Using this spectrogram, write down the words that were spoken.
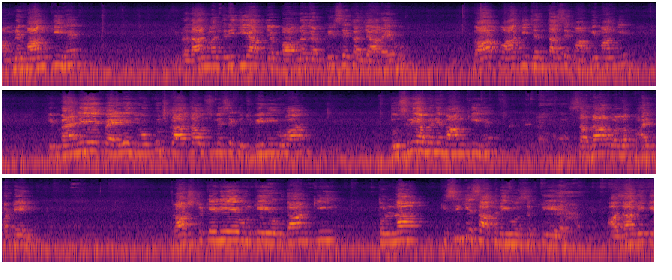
हमने मांग की है कि प्रधानमंत्री जी, आप जब भावनगर फिर से कल जा रहे हो तो आप वहाँ की जनता से माफ़ी मांगिए कि मैंने पहले जो कुछ कहा था, उसमें से कुछ भी नहीं हुआ है। दूसरी हमने मांग की है, सरदार वल्लभ भाई पटेल राष्ट्र के लिए उनके योगदान की तुलना किसी के साथ नहीं हो सकती है। आज़ादी के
